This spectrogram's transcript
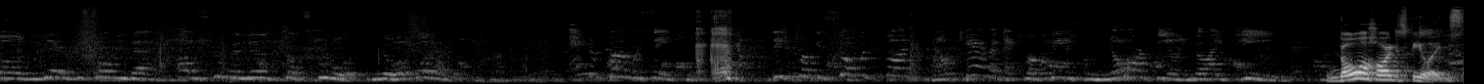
Um, yeah, you told me that. I'm super nail truck school. You know what? Whatever. End of conversation. this truck is so much fun. and I don't care about that truck. Okay, just no hard feelings. All right, G. No hard feelings. Hello. I'm Toad's new amiibo. What? A Meeple? New amiibo. I'm Exactly, he's the Meeple. I automatically don't like you. I hate Toad. Now I want to be miserable. So now you're gonna pay for it. You're gonna be miserable too. How do you feelings.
